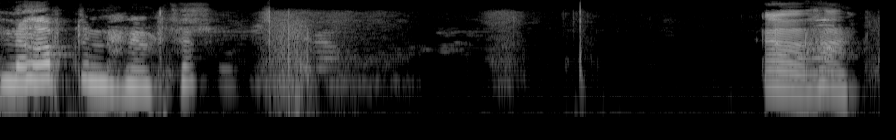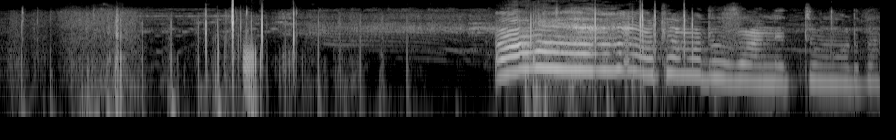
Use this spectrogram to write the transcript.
ne yaptım ben orada? Aha. Aa, atamadı zannettim orada.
